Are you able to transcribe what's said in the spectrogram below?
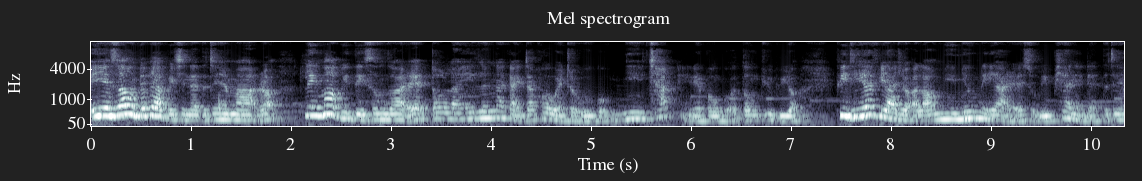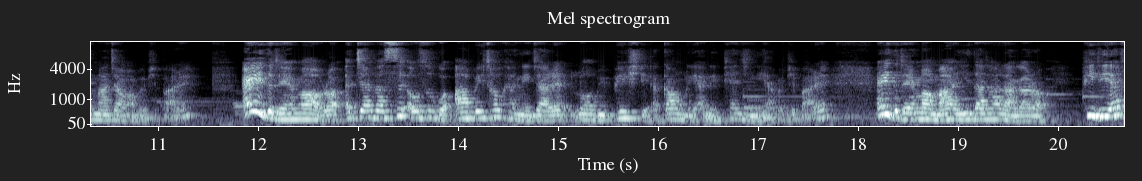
အရင်ဆုံးပြပြပေးခြင်းတဲ့သတင်းမှာတော့လှိမပြီးတည်ဆုံသွားတဲ့တော်လိုင်းရေးလက်နက်ကင်တပ်ဖွဲ့ဝင်တို့ကိုမြင်ချနေတဲ့ပုံကိုအသုံးပြုပြီးတော့ PDF ရကျော်အလောင်းမြင်မြုပ်နေရတယ်ဆိုပြီးဖြတ်နေတဲ့သတင်းမှကြောင်းမှာပဲဖြစ်ပါတယ်။အဲ့ဒီသတင်းမှာတော့အကြံဖတ်စစ်အုပ်စုကိုအားပေးထောက်ခံနေကြတဲ့ lobby page တွေအကောင့်တွေကနေဖြန့်ချီနေရပဲဖြစ်ပါတယ်။အဲ့ဒီသတင်းမှာမှာရေးသားထားတာကတော့ PDF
